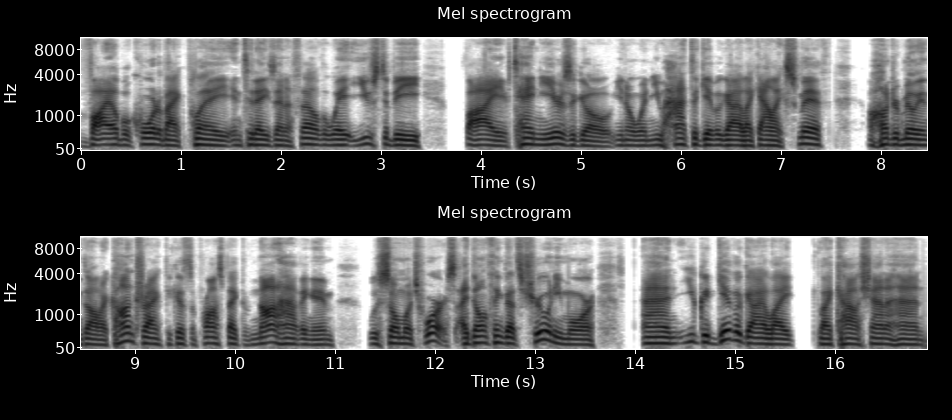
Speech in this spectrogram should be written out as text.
viable quarterback play in today's NFL the way it used to be five, ten years ago, you know, when you had to give a guy like Alex Smith a hundred million dollar contract because the prospect of not having him was so much worse. I don't think that's true anymore. And you could give a guy like like Kyle Shanahan,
